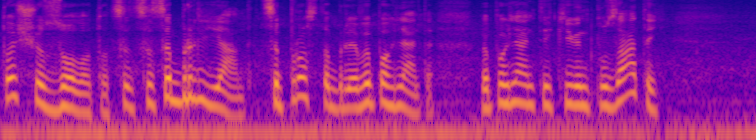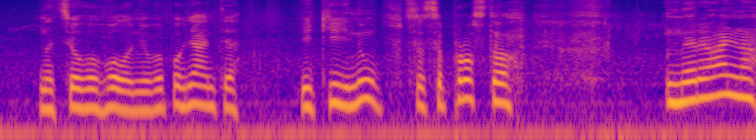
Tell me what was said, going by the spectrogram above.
то, що золото, це, це, це брильянт. Це просто брильянт. Ви погляньте. Ви погляньте, який він пузатий на цього головню. Ви погляньте, який, ну, це, це просто нереальна,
